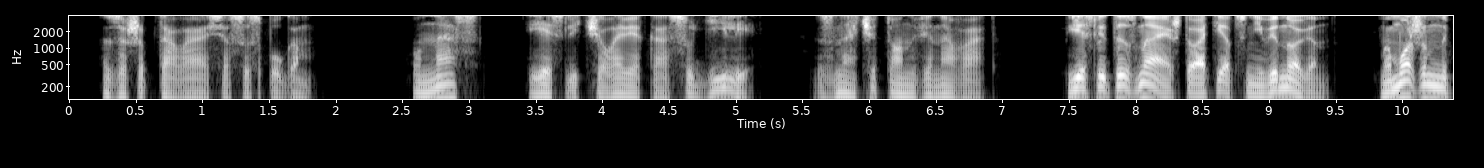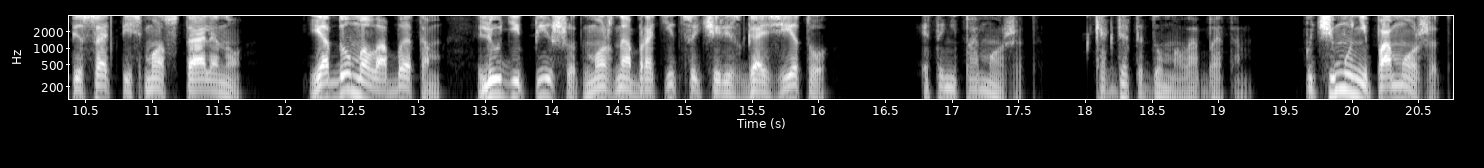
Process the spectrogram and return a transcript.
— зашептала Ася с испугом, — у нас, если человека осудили, значит, он виноват. Если ты знаешь, что отец не виновен, мы можем написать письмо Сталину. Я думал об этом. Люди пишут, можно обратиться через газету. Это не поможет. Когда ты думал об этом? Почему не поможет?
